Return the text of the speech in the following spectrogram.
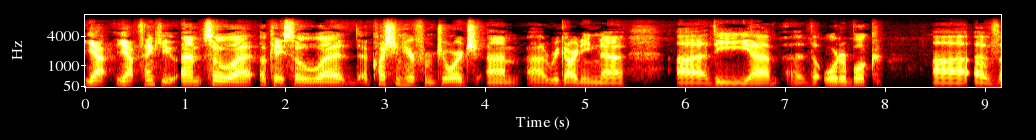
yeah, yeah. Thank you. Um, so, uh, okay, so uh, a question here from George um, uh, regarding uh, uh, the uh, the order book of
